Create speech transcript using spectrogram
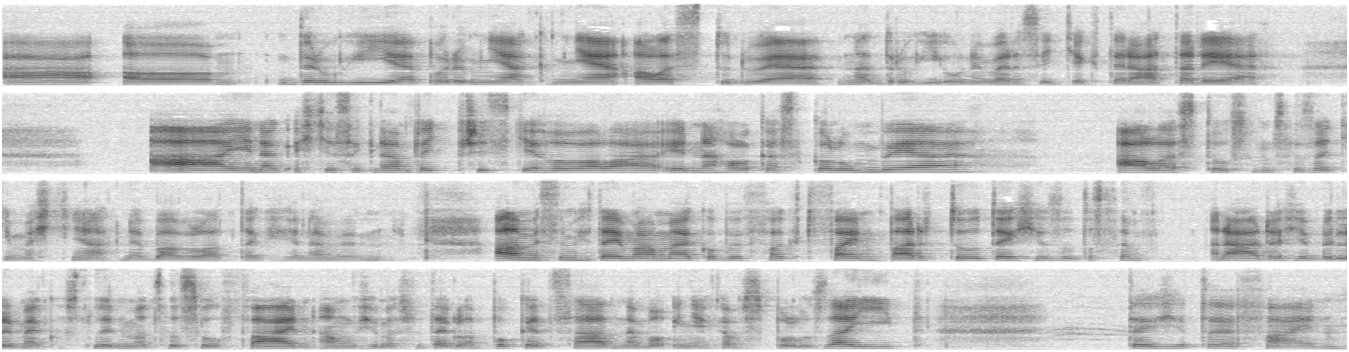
a uh, druhý je podobně jak mě, ale studuje na druhé univerzitě, která tady je a jinak ještě se k nám teď přistěhovala jedna holka z Kolumbie, ale s tou jsem se zatím ještě nějak nebavila, takže nevím. Ale myslím, že tady máme jakoby fakt fajn partu, takže za to jsem ráda, že bydlím jako s lidmi, co jsou fajn a můžeme se takhle pokecat nebo i někam spolu zajít. Takže to je fajn.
